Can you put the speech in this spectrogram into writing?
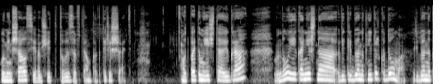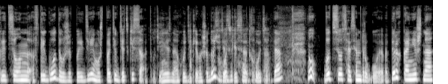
уменьшался и вообще этот вызов там как-то решать. Вот поэтому я считаю игра. Ну и, конечно, ведь ребенок не только дома. Ребенок ведь он в три года уже, по идее, может пойти в детский сад. Вот я не знаю, ходит ли ваша дочь ходит, в детский ходит, сад, ходит, да. да? Ну, вот все совсем другое. Во-первых, конечно,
